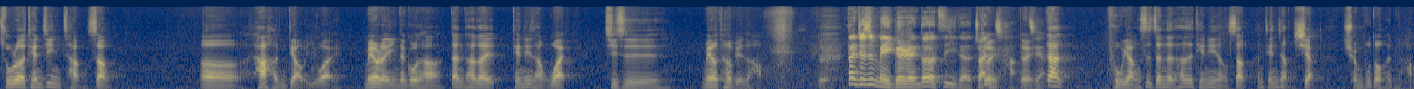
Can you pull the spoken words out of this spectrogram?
除了田径场上，呃，他很屌以外，没有人赢得过他。但他在田径场外，其实没有特别的好。对，但就是每个人都有自己的专长，对这样。但濮阳是真的，他在田径场上和田径场下全部都很好。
